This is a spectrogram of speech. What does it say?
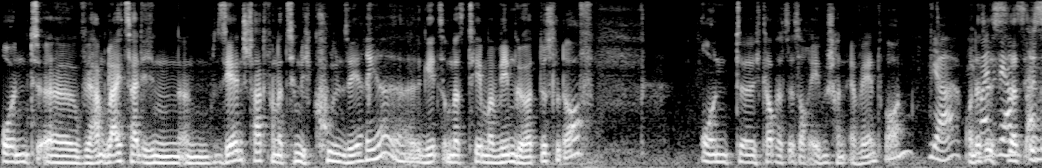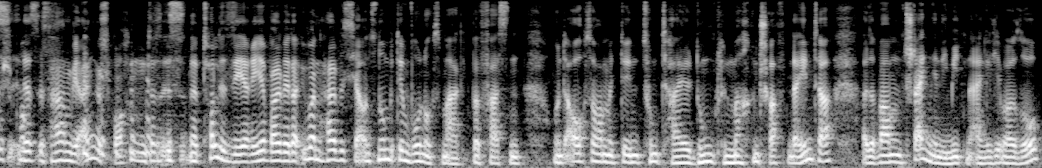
Und äh, wir haben gleichzeitig einen, einen Serienstart von einer ziemlich coolen Serie. Da geht es um das Thema, wem gehört Düsseldorf? Und äh, ich glaube, das ist auch eben schon erwähnt worden. Ja, und das, meine, ist, das, ist, das ist, haben wir angesprochen. und das ist eine tolle Serie, weil wir da über ein halbes Jahr uns nur mit dem Wohnungsmarkt befassen und auch so mit den zum Teil dunklen Machenschaften dahinter. Also warum steigen denn die Mieten eigentlich immer so?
